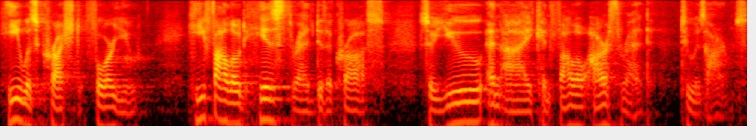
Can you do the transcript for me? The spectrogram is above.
He was crushed for you. He followed his thread to the cross so you and I can follow our thread to his arms.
